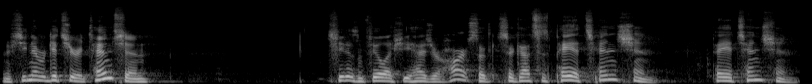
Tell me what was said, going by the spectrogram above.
And if she never gets your attention, she doesn't feel like she has your heart. So, so God says, pay attention. Pay attention.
